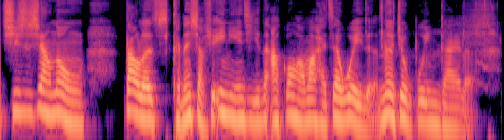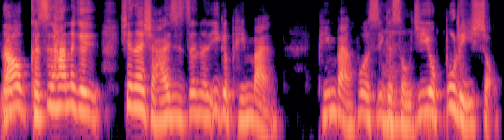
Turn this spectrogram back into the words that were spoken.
其实像那种到了可能小学一年级的阿公阿妈还在喂的，那就不应该了。然后可是他那个现在小孩子真的一个平板。平板或者是一个手机又不离手，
